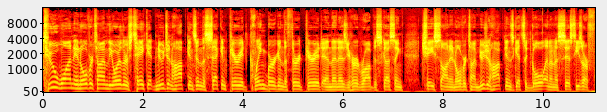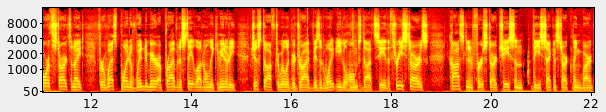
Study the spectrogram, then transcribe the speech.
2 1 in overtime. The Oilers take it. Nugent Hopkins in the second period, Klingberg in the third period, and then, as you heard Rob discussing, Chiasson in overtime. Nugent Hopkins gets a goal and an assist. He's our fourth star tonight for West Point of Windermere, a private estate lot only community just off Terwilliger Drive. Visit whiteeaglehomes.ca. The three stars Koskinen first star, Chiasson the second star, Klingberg,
